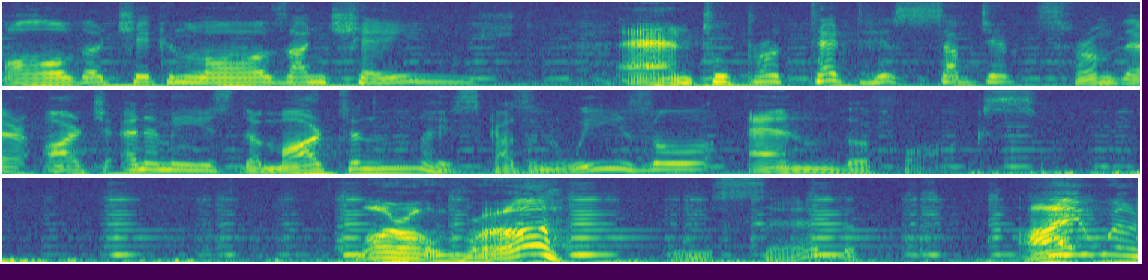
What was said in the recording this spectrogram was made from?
all the chicken laws unchanged and to protect his subjects from their arch enemies, the marten, his cousin weasel, and the fox. Moreover, he said, I will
